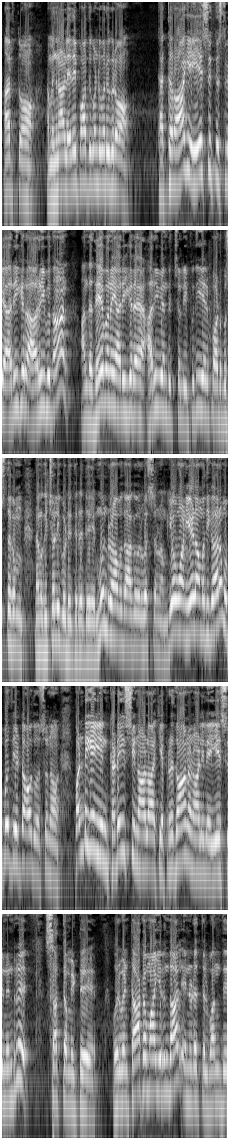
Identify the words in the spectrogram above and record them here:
அர்த்தம். நம்ம இந்த நாள் எதை பார்த்து கொண்டு வருகிறோம்? கத்தராகிய இயேசு கிறிஸ்துவை அறிகிற அறிவு தான் அந்த தேவனை அறிகிற அறிவு என்று சொல்லி புதிய ஏற்பாடு புஸ்தகம் நமக்கு சொல்லிக் கொடுக்கிறது. மூன்றாவதாக ஒரு வசனம். யோவான் ஏழாம் அதிகாரம் முப்பத்தி எட்டாவது வசனம். பண்டிகையின் கடைசி நாளாகிய பிரதான நாளிலே இயேசு நின்று சத்தமிட்டு ஒருவன் தாகமாயிருந்தால் என்னிடத்தில் வந்து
